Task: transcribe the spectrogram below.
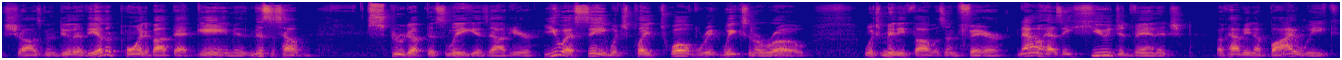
Shaw's going to do there. The other point about that game, and this is how screwed up this league is out here USC, which played 12 re- weeks in a row, which many thought was unfair, now has a huge advantage of having a bye week.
